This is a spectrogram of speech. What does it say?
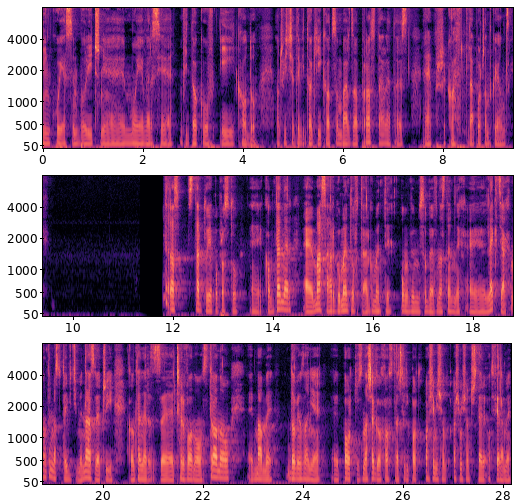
linkuję symbolicznie moje wersje widoków i kodu. Oczywiście te widoki i kod są bardzo proste, ale to jest e, przykład dla początkujących. Teraz startuję po prostu e, kontener, e, masa argumentów, te argumenty omówimy sobie w następnych lekcjach, natomiast tutaj widzimy nazwę, czyli kontener z czerwoną stroną, mamy dowiązanie e, portu z naszego hosta, czyli port 8084 otwieramy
